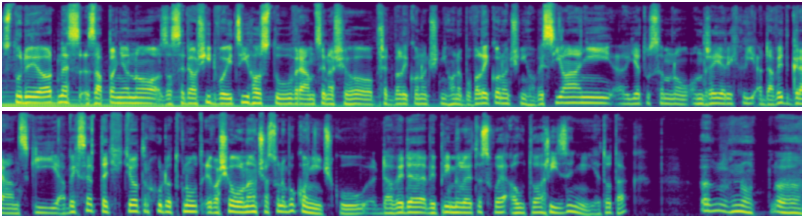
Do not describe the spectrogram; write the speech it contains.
Studio dnes zaplněno zase další dvojicí hostů v rámci našeho předvelikonočního nebo velikonočního vysílání. Je tu se mnou Ondřej Rychlý a David Gránský. Abych se teď chtěl trochu dotknout i vašeho volného času nebo koníčku. Davide, vy milujete svoje auto a řízení, je to tak? No, uh,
